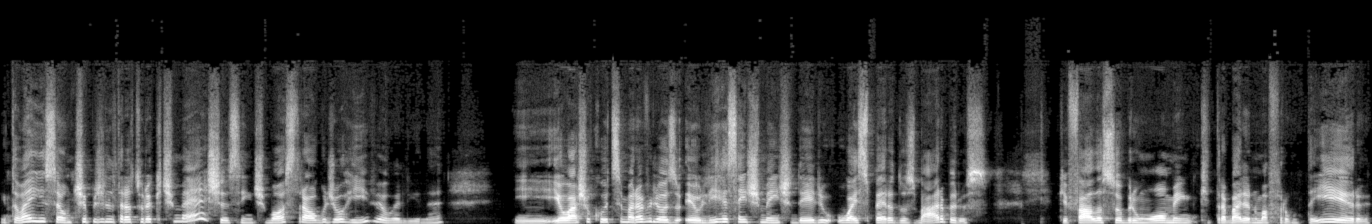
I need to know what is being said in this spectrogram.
Então é isso, é um tipo de literatura que te mexe, assim, te mostra algo de horrível ali, né? E eu acho o Coetzee maravilhoso. Eu li recentemente dele o A Espera dos Bárbaros, que fala sobre um homem que trabalha numa fronteira.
